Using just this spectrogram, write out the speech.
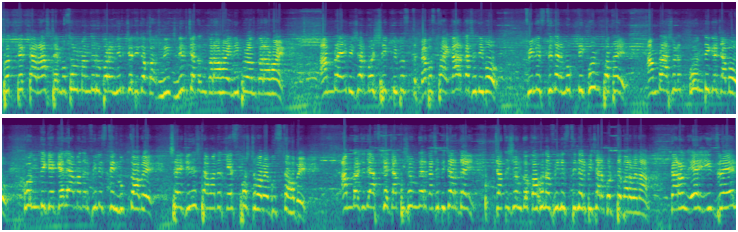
প্রত্যেকটা রাষ্ট্রে মুসলমানদের উপরে নির্যাতিত নির্যাতন করা হয়, নিপীড়ন করা হয়। আমরা এই বিচার বৈশ্বিক ব্যবস্থায় কার কাছে দিব? ফিলিস্তিনের মুক্তি কোন পথে? আমরা আসলে কোন দিকে যাব? কোন দিকে গেলে আমাদের ফিলিস্তিন মুক্ত হবে? সেই জিনিসটা আমাদেরকে স্পষ্টভাবে বুঝতে হবে। আমরা যদি আজকে জাতিসংঘের কাছে বিচার দেই, জাতিসংঘ কখনো ফিলিস্তিনের বিচার করতে পারবে না। কারণ এই ইসরায়েল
